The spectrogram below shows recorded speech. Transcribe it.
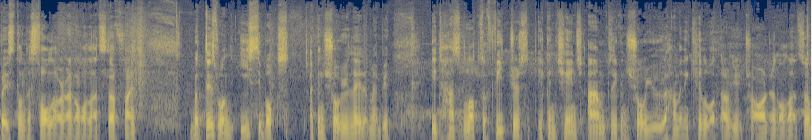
based on the solar and all that stuff, right? But this one, the EaseeBox, I can show you later maybe. It has lots of features. It can change amps, it can show you how many kilowatt hour you charge and all that. So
